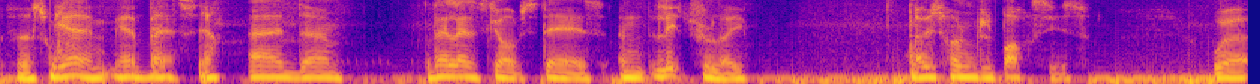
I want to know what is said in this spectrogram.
The first one. yeah, yeah, bets, yeah. And um, they let us go upstairs, and literally, those hundred boxes were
